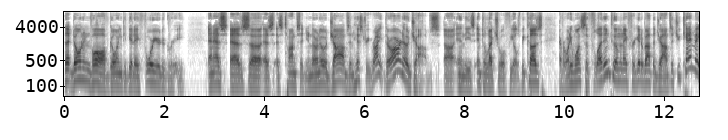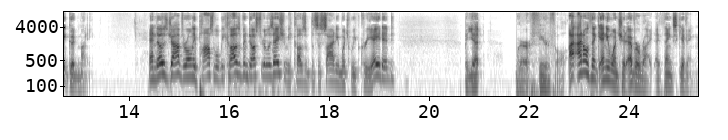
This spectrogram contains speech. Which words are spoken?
that don't involve going to get a four year degree. And as as uh, as as Tom said, you know, there are no jobs in history. Right, there are no jobs uh, in these intellectual fields because everybody wants to flood into them, and they forget about the jobs that you can make good money. And those jobs are only possible because of industrialization, because of the society which we've created but yet we're fearful. I, I don't think anyone should ever write a Thanksgiving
